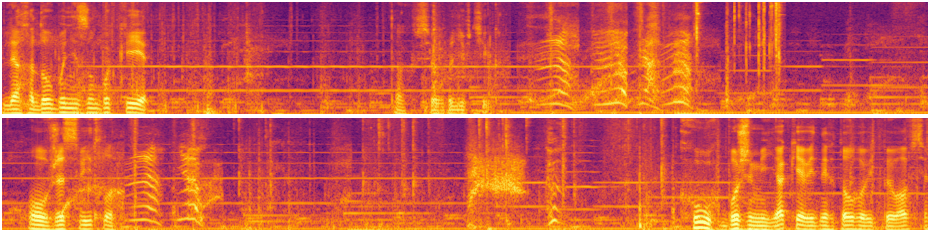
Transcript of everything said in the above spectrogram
Бляха, довбані зомбаки. Так, все, вроді втік. О, вже світло. Хух, боже мій, як я від них довго відбивався.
